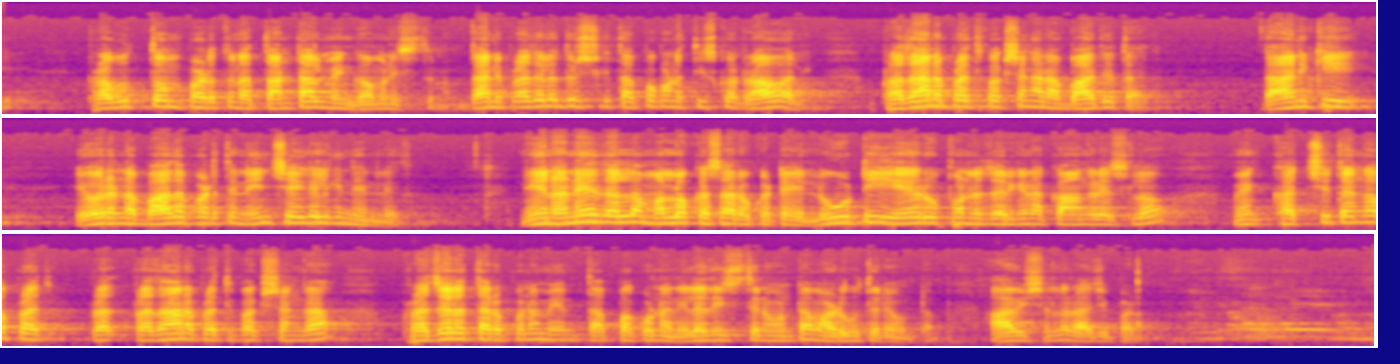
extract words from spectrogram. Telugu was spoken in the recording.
ప్రభుత్వం పడుతున్న తంటాలు మేము గమనిస్తున్నాం. దాన్ని ప్రజల దృష్టికి తప్పకుండా తీసుకొని రావాలి. ప్రధాన ప్రతిపక్షంగా నా బాధ్యత అది. దానికి ఎవరైనా బాధపడితే నేను చేయగలిగింది ఏం లేదు. నేను అనేదల్లా మళ్ళొక్కసారి ఒకటే లూటీ ఏ రూపంలో జరిగిన కాంగ్రెస్లో మేము ఖచ్చితంగా ప్ర ప్రధాన ప్రతిపక్షంగా ప్రజల తరపున మేము తప్పకుండా నిలదీస్తూనే ఉంటాం అడుగుతూనే ఉంటాం. ఆ విషయంలో రాజీపడం.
